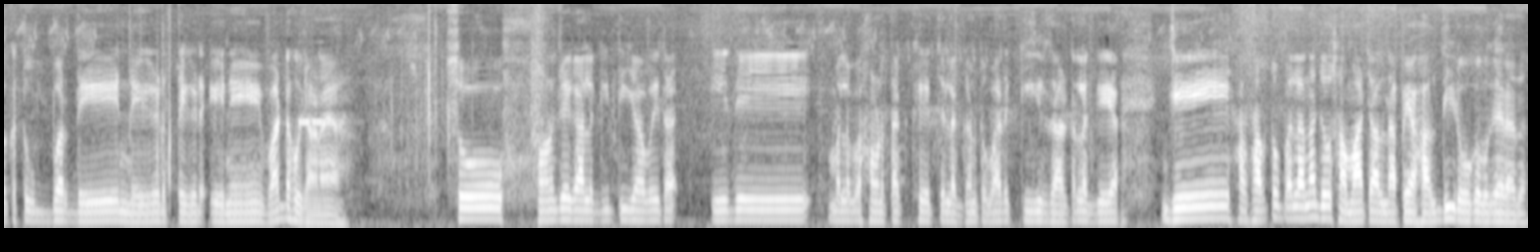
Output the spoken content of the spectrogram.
ਅਕਤੂਬਰ ਦੇ ਨੇੜ ਤੇੜ ਇਹਨੇ ਵੱਢ ਹੋ ਜਾਣਾ ਆ। ਸੋ ਹੁਣ ਜੇ ਗੱਲ ਕੀਤੀ ਜਾਵੇ ਤਾਂ ਇਹਦੇ ਮਤਲਬ ਹੁਣ ਤੱਕ ਖੇਤ 'ਚ ਲੱਗਣ ਤੋਂ ਬਾਅਦ ਕੀ ਰਿਜ਼ਲਟ ਲੱਗੇ ਆ? ਜੇ ਹ- ਸਭ ਤੋਂ ਪਹਿਲਾਂ ਨਾ ਜੋ ਸਮਾਂ ਚੱਲਦਾ ਪਿਆ, ਹਲਦੀ ਰੋਗ ਵਗੈਰਾ ਦਾ,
